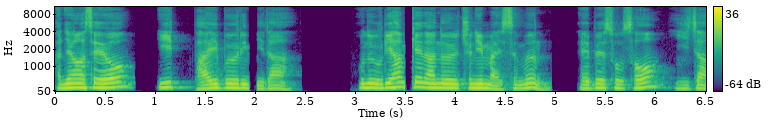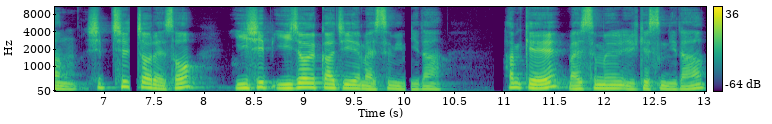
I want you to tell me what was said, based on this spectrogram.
안녕하세요. 잇 바이블입니다. 오늘 우리 함께 나눌 주님 말씀은 에베소서 2장 17절에서 22절까지의 말씀입니다. 함께 말씀을 읽겠습니다.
